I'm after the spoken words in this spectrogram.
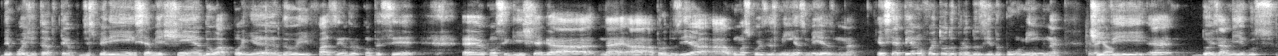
depois de tanto tempo de experiência mexendo, apanhando e fazendo acontecer, é, eu consegui chegar né, a, a produzir a, a algumas coisas minhas mesmo, né? Esse EP não foi todo produzido por mim, né? Tive é, dois amigos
